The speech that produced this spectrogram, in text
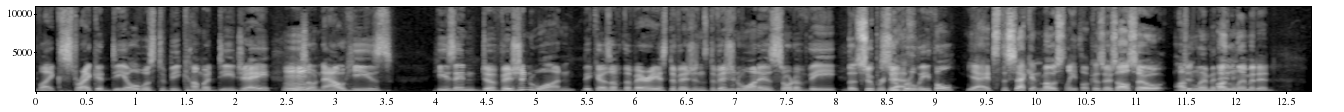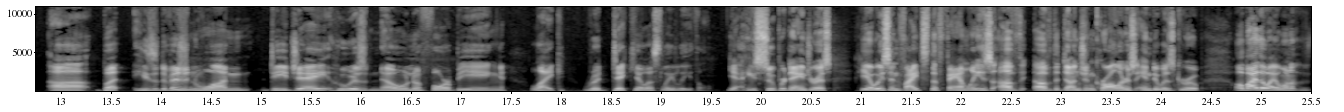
like strike a deal was to become a DJ. Mm-hmm. So now he's he's in Division One because of the various divisions. Division One is sort of the The super super death. lethal. Yeah, it's the second most lethal because there's also d- Unlimited. unlimited. Uh, but he's a Division One DJ who is known for being like ridiculously lethal. Yeah, he's super dangerous. He always invites the families of of the dungeon crawlers into his group. Oh, by the way, one of the,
